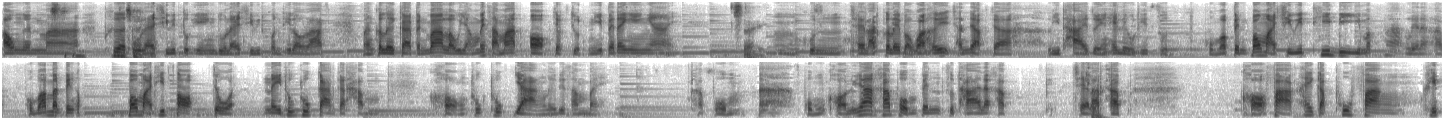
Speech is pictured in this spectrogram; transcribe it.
เอาเงินมาเพื่อดูแลชีวิตตัวเอง ดูแลชีวิตคนที่เรารัก มันก็เลยกลายเป็นว่าเรายังไม่สามารถออกจากจุดนี้ไปได้ง่ายๆ ใช่ อืมคุณชัยรัตน์ก็เลยบอกว่าเฮ้ยฉันอยากจะรีทายตัวเองให้เร็วที่สุด ผมว่าเป็นเป้าหมายชีวิตที่ดีมาก ๆเลยนะครับ ผมว่ามันเป็นเป้าหมายที่ตอบโจทย์ในทุกๆการกระทำของทุกๆอย่างเลยด้วยซ้ำไปครับ ผมอ่าผมขออนุญาตครับ ผมเป็นสุดท้ายแล้วครับชัยรัตน์ครับ ขอฝากให้กับผู้ฟังคลิป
